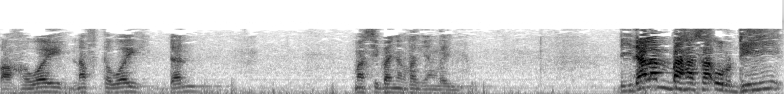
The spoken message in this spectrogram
Rahawai, Naftawai, dan masih banyak lagi yang lainnya. Di dalam bahasa Urdi,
